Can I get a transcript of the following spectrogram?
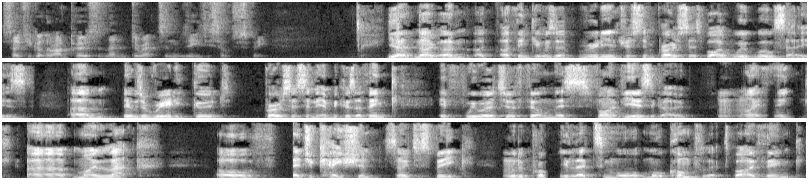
So if you've got the right person, then directing is easy, so to speak. Yeah, no, um, I, I think it was a really interesting process. What I w- will say is um, it was a really good process in the end because I think if we were to have filmed this five years ago, Mhm. I think uh, my lack of education, so to speak, would have probably led to more more conflict. But I think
